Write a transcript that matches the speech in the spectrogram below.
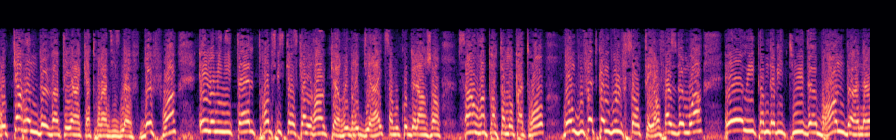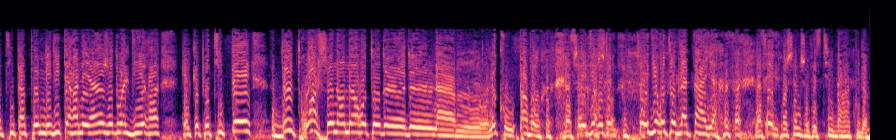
au 42 21 99 deux fois et le minitel 36 15 Skyrock rubrique direct, ça vous coûte de l'argent, ça en rapporte à mon patron. Donc vous faites comme vous le sentez. En face de moi, et oui, comme d'habitude, Brandon, un type un peu méditerranéen, je dois le dire, hein. quelques petits P, deux, trois chaînes en or autour de, de la, hum, le cou, pardon. J'allais dire, autour, dire autour de la taille. La semaine prochaine, je fais style Barracuda.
